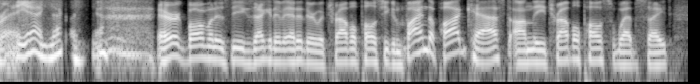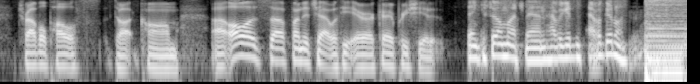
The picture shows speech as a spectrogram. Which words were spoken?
right. Yeah, exactly. Yeah. Eric Bowman is the executive editor with Travel Pulse. You can find the podcast on the Travel Pulse website, travelpulse.com. Uh, always uh, fun to chat with you, Eric. I appreciate it. Thank you so much, man. Have a good have a good one.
